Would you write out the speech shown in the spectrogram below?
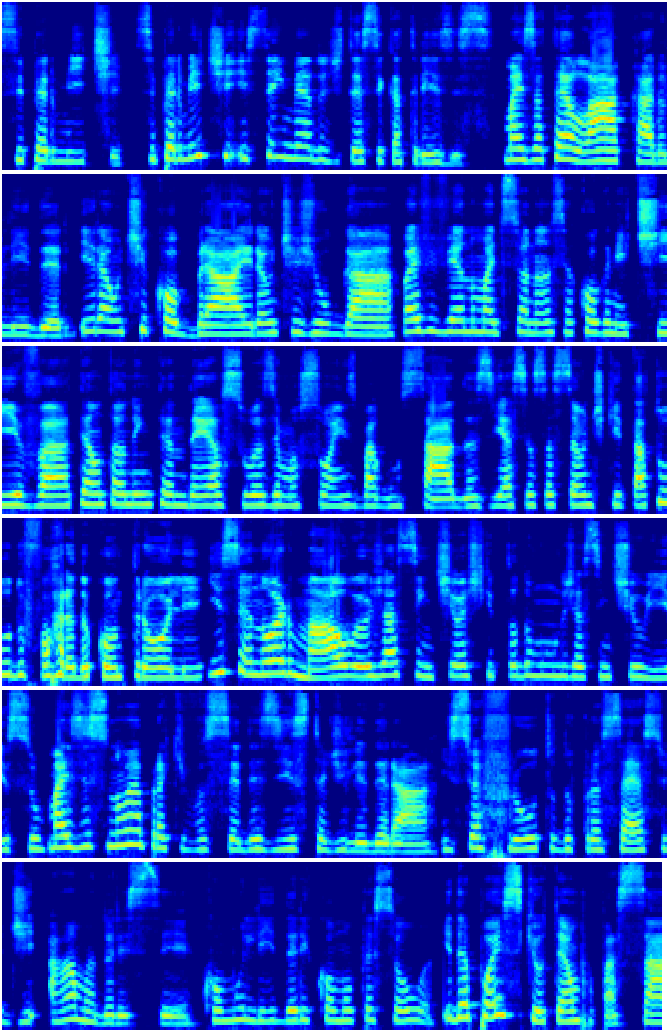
se permite. Se permite e sem medo de ter cicatrizes. Mas até lá, caro líder, irão te cobrar, irão te julgar, vai viver numa dissonância cognitiva, tentando entender as suas emoções bagunçadas e a sensação de que tá tudo fora do controle. Isso é normal, eu já senti, eu acho que todo mundo já sentiu isso, mas isso não é para que você desista de liderar. Isso é fruto do processo de amadurecer como líder e como pessoa. E depois que o tempo passar,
